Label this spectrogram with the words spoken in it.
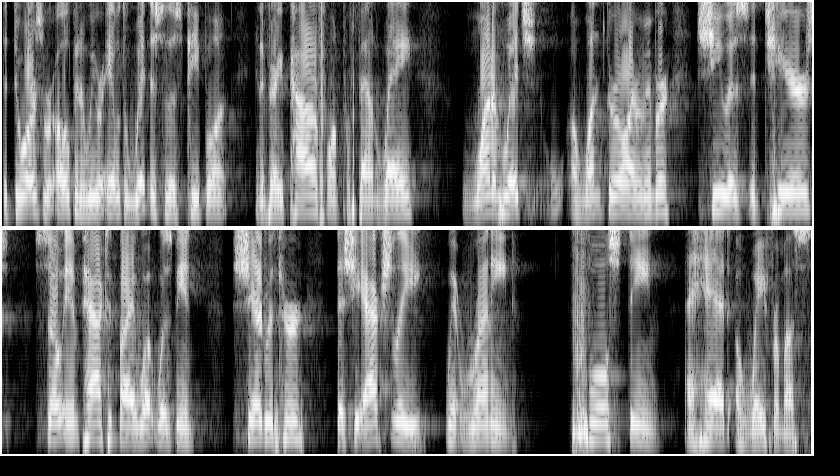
the doors were open, and we were able to witness to those people in a very powerful and profound way. One of which, uh, one girl I remember, she was in tears, so impacted by what was being shared with her that she actually went running full steam ahead away from us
